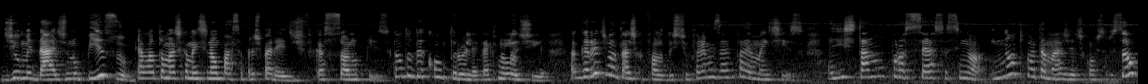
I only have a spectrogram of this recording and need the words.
de umidade no piso, ela automaticamente não passa para as paredes, fica só no piso. Então, tudo é controle, é tecnologia. A grande vantagem que eu falo do steel frame é exatamente isso. A gente está num processo, assim, ó, em outro patamar de construção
